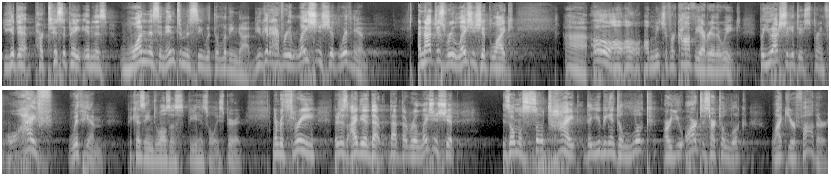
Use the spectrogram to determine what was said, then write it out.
you get to participate in this oneness and intimacy with the living God. You get to have relationship with Him, and not just relationship like, uh, oh, I'll, I'll, I'll meet you for coffee every other week, but you actually get to experience life with Him because He indwells us via His Holy Spirit. Number three, there's this idea that, that the relationship is almost so tight that you begin to look, or you are to start to look like your father.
